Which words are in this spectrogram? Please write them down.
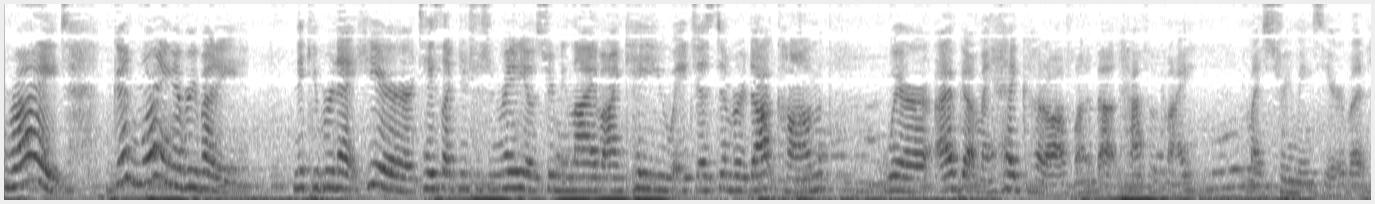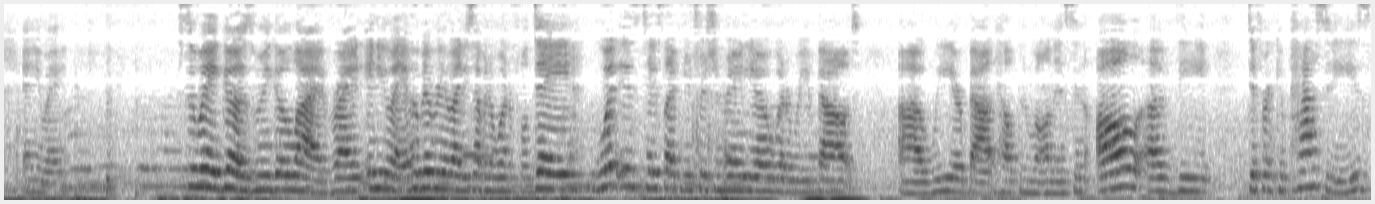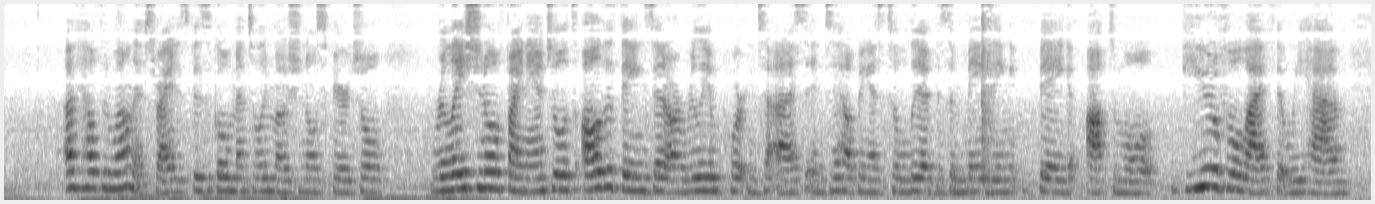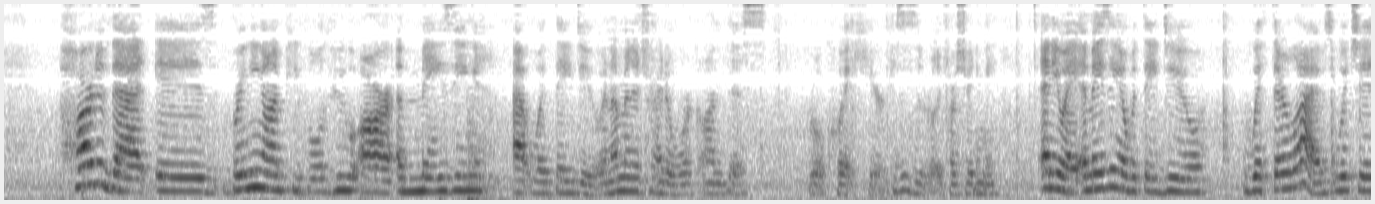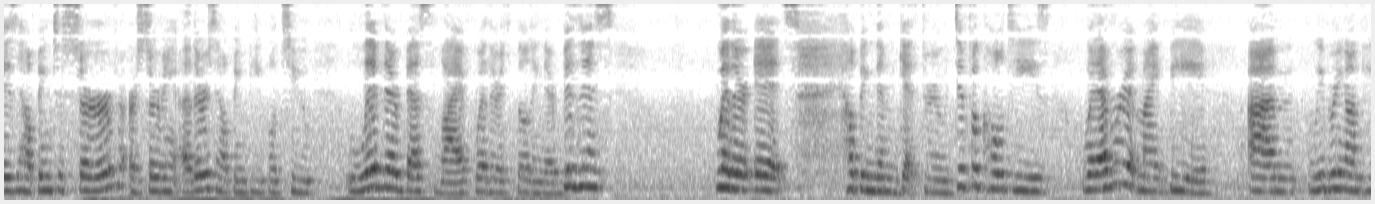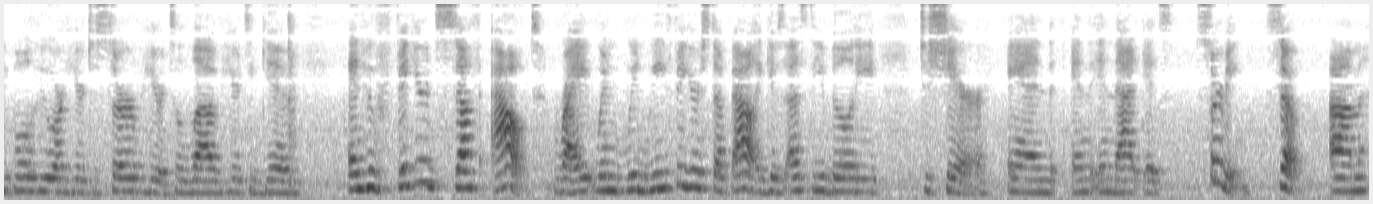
right. Good morning, everybody. Nikki Burnett here, Taste Life Nutrition Radio, streaming live on KUHSdenver.com, where I've got my head cut off on about half of my my streamings here. But anyway, it's the way it goes when we go live, right? Anyway, I hope everybody's having a wonderful day. What is Taste Life Nutrition Radio? What are we about? Uh, we are about health and wellness in all of the different capacities of health and wellness, right? It's physical, mental, emotional, spiritual, relational, financial. It's all the things that are really important to us and to helping us to live this amazing, big, optimal, beautiful life that we have. Part of that is bringing on people who are amazing at what they do. And I'm going to try to work on this real quick here because this is really frustrating me. Anyway, amazing at what they do with their lives, which is helping to serve or serving others, helping people to live their best life, whether it's building their business, whether it's helping them get through difficulties, whatever it might be. Um, we bring on people who are here to serve, here to love, here to give, and who figured stuff out, right? When when we figure stuff out, it gives us the ability to share, and and in that it's serving. So um,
